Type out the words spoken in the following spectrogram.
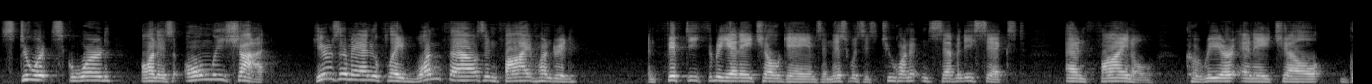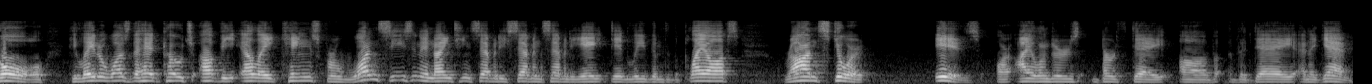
Stewart scored on his only shot. Here's a man who played 1,553 NHL games, and this was his 276th and final career NHL goal. He later was the head coach of the LA Kings for one season in 1977 78, did lead them to the playoffs. Ron Stewart is our Islanders' birthday of the day. And again,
